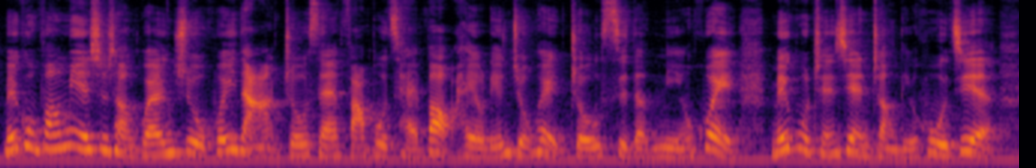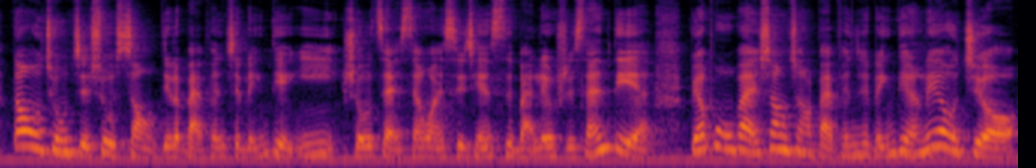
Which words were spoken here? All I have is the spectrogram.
美股方面，市场关注辉达周三发布财报，还有联准会周四的年会。美股呈现涨跌互见，道琼指数小跌了百分之零点一，收在三万四千四百六十三点；标普五百上涨百分之零点六九。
